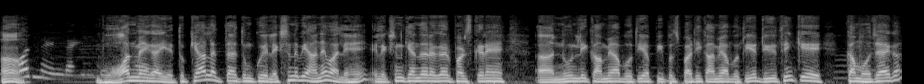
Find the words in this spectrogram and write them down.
हाँ। बहुत महँगाई है। बहुत महँगाई है। तो क्या लगता है तुमको इलेक्शन अभी आने वाले हैं? इलेक्शन के अंदर अगर फ़र्ज़ करें नून लीग कामयाब होती है पीपल्स पार्टी कामयाब होती है डू यू थिंक कि कम हो जाएगा?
